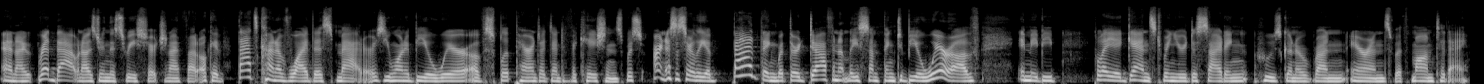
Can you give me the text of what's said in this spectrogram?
And I read that when I was doing this research and I thought, okay, that's kind of why this matters. You want to be aware of split parent identifications, which aren't necessarily a bad thing, but they're definitely something to be aware of and maybe play against when you're deciding who's going to run errands with mom today.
